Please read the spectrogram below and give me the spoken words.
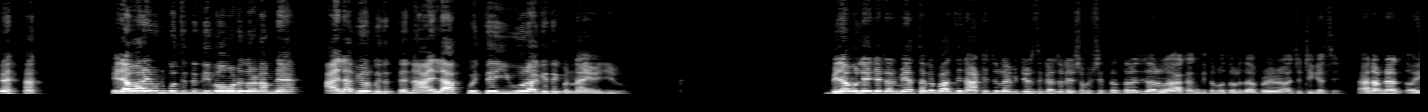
এটা আবার এমন গতিতে দিব মনে করেন আপনি। আই লাভ ইউর কইতে না আই লাভ কইতে ইউর আগে দেখবেন নাই হয়ে যাব বিনামূল্যে এই ডেটার মেয়াদ থাকবে পাঁচ দিন। আটই জুলাই বিটিআরসি কার্যালয়ে এসব সিদ্ধান্ত রয়েছে। আর আকাঙ্ক্ষিত তারপরে আচ্ছা ঠিক আছে। আর আপনার ওই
